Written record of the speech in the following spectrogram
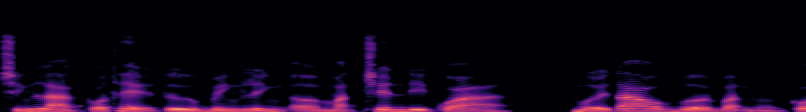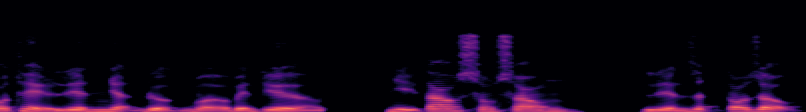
chính là có thể từ binh lính ở mặt trên đi qua, mười tao vừa vặn có thể liên nhận được bờ bên kia, nhị tao song song, liền rất to rộng.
